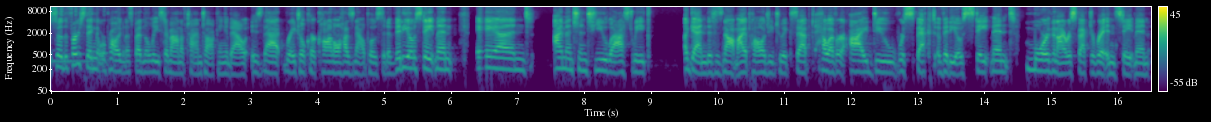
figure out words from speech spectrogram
So, the first thing that we're probably going to spend the least amount of time talking about is that Rachel Kirkconnell has now posted a video statement. And I mentioned to you last week, again, this is not my apology to accept. However, I do respect a video statement more than I respect a written statement,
